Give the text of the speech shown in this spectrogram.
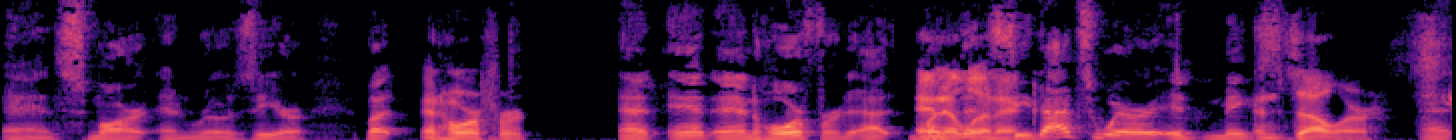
and Smart and Rozier. But and Horford and and and Horford uh, at, and that, see that's where it makes and Zeller and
